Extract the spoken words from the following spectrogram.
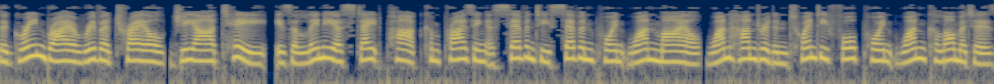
The Greenbrier River Trail (GRT) is a linear state park comprising a 77.1-mile (124.1 kilometers)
